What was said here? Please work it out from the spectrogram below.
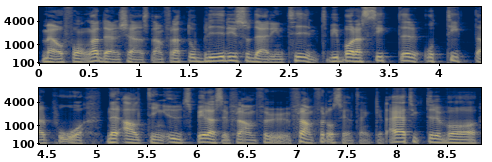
med att fånga den känslan för att då blir det ju så där intimt. Vi bara sitter och tittar på när allting utspelar sig framför, framför oss helt enkelt. Jag tyckte det var,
